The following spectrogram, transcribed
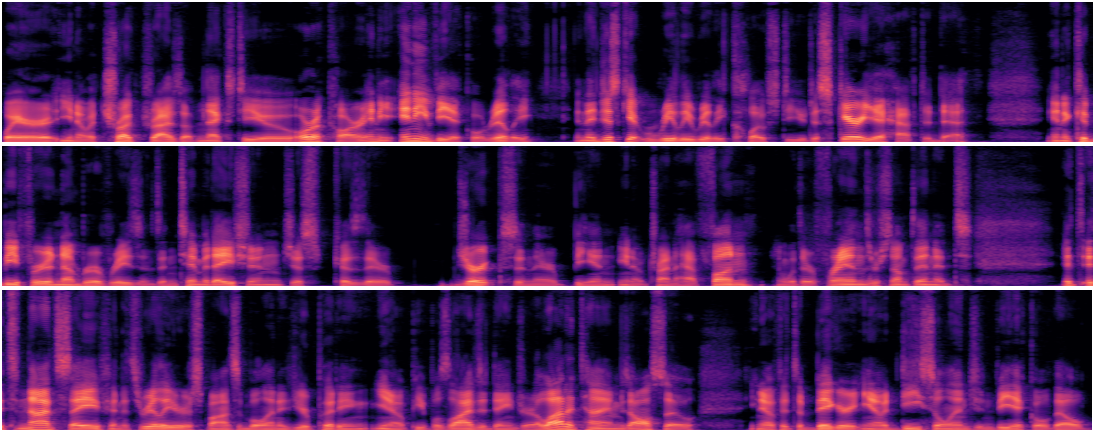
where you know a truck drives up next to you or a car, any any vehicle really, and they just get really really close to you to scare you half to death. And it could be for a number of reasons: intimidation, just because they're jerks and they're being you know trying to have fun with their friends or something. It's it's it's not safe and it's really irresponsible and you're putting you know people's lives at danger. A lot of times also, you know, if it's a bigger you know diesel engine vehicle, they'll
